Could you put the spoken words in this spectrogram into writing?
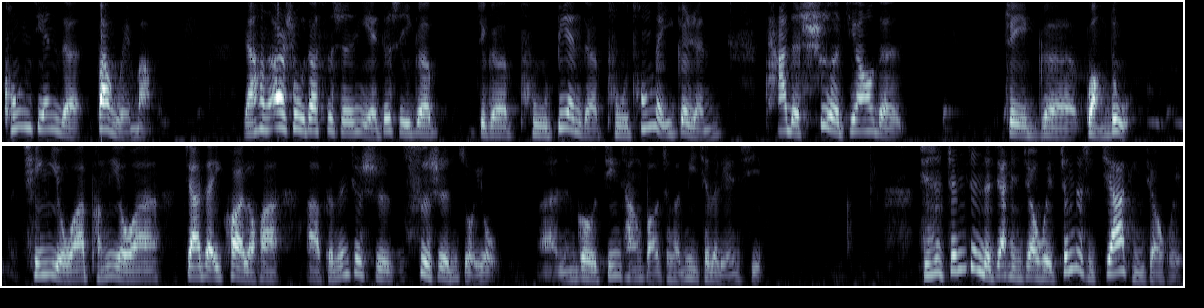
空间的范围嘛，然后呢，二十五到四十人也就是一个这个普遍的、普通的一个人，他的社交的这个广度，亲友啊、朋友啊加在一块的话啊，可能就是四十人左右啊，能够经常保持很密切的联系。其实真正的家庭教会真的是家庭教会，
